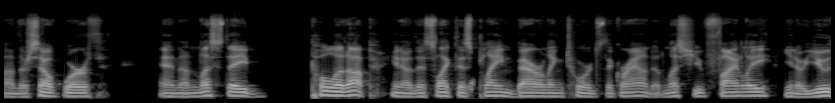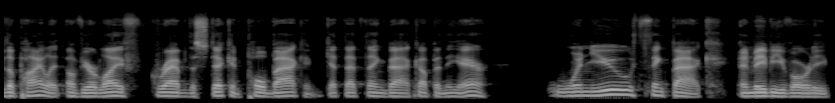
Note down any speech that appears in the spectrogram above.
uh, their self worth. And unless they pull it up. You know, it's like this plane barreling towards the ground. Unless you finally, you know, you, the pilot of your life, grab the stick and pull back and get that thing back up in the air. When you think back, and maybe you've already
